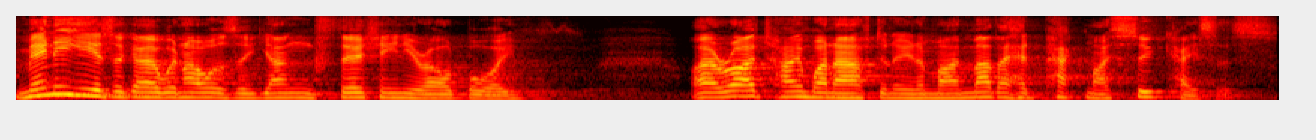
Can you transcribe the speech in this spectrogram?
Many years ago, when I was a young 13 year old boy, I arrived home one afternoon and my mother had packed my suitcases.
